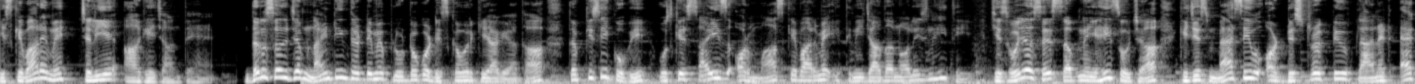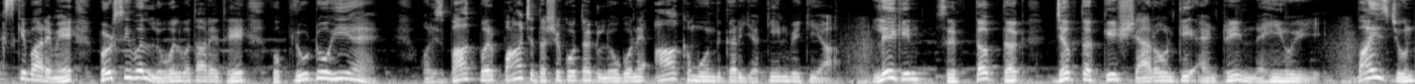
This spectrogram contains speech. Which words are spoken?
इसके बारे में चलिए आगे जानते हैं। दरअसल जब 1930 में प्लूटो को डिस्कवर किया गया था, तब किसी को भी उसके साइज़ और मास के बारे में इतनी ज़्यादा नॉलेज नहीं थी, जिस वजह से सबने यही सोचा कि जिस मैसिव और डिस्ट्रक्टिव प्लैनेट एक्स के बारे में पर्सिवल लोवल बता रहे थे, वो प्लूटो ही है। और इस बात पर पाँच दशकों तक लोगों ने आँख मूंद कर यकीन भी किया। लेकिन सिर्फ़ तब तक, जब तक कि शैरोन की एंट्री नहीं हुई। 22 जून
